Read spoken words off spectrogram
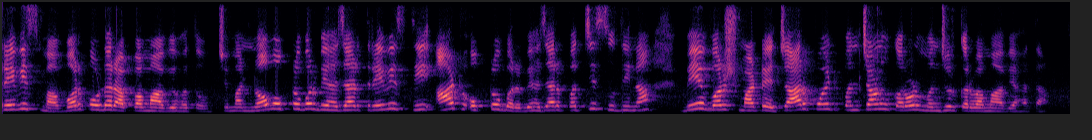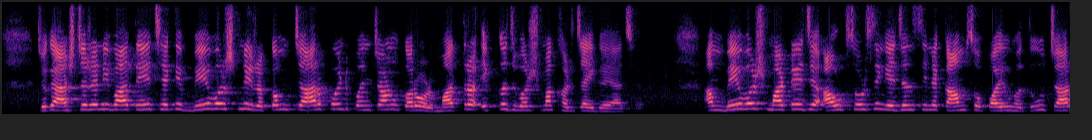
ત્રેવીસમાં વર્ક ઓર્ડર આપવામાં આવ્યો હતો, જેમાં નવ ઓક્ટોબર બે હજાર ત્રેવીસથી આઠ ઓક્ટોબર બે હજાર પચીસ સુધીના બે વર્ષ માટે ચાર પોઈન્ટ પંચાણું કરોડ મંજૂર કરવામાં આવ્યા હતા. જોકે આશ્ચર્યની વાત એ છે કે બે વર્ષની રકમ ચાર પોઈન્ટ પંચાણું કરોડ માત્ર એક જ વર્ષમાં ખર્ચાઈ ગયા છે. આમ બે વર્ષ માટે જે આઉટસોર્સિંગ એજન્સીને કામ સોંપાયું હતું, ચાર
